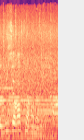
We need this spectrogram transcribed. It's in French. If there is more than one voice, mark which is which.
Speaker 1: Il est
Speaker 2: 10h40.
